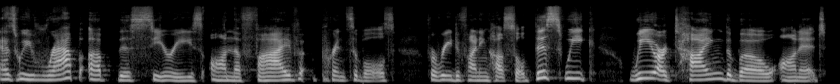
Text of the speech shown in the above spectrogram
As we wrap up this series on the five principles for redefining hustle, this week we are tying the bow on it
